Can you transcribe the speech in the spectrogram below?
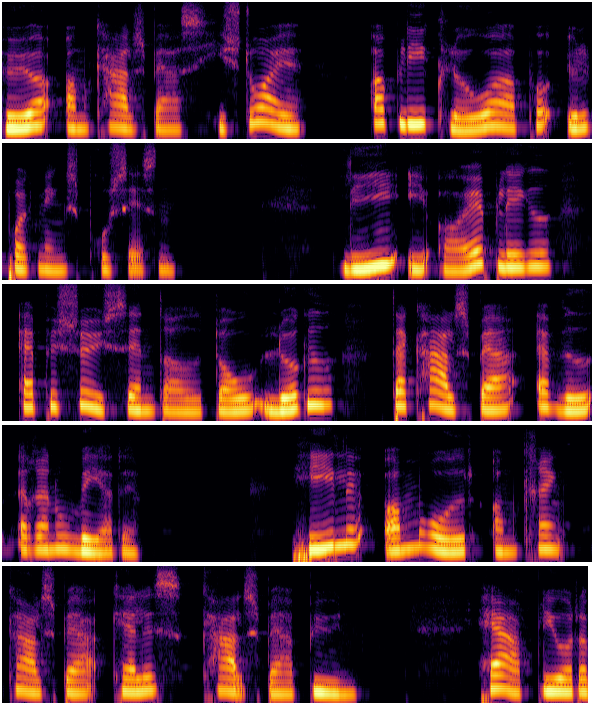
høre om Carlsbergs historie og blive klogere på ølbrygningsprocessen. Lige i øjeblikket er besøgscentret dog lukket da Carlsberg er ved at renovere det. Hele området omkring Carlsberg kaldes Carlsbergbyen. Her bliver der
